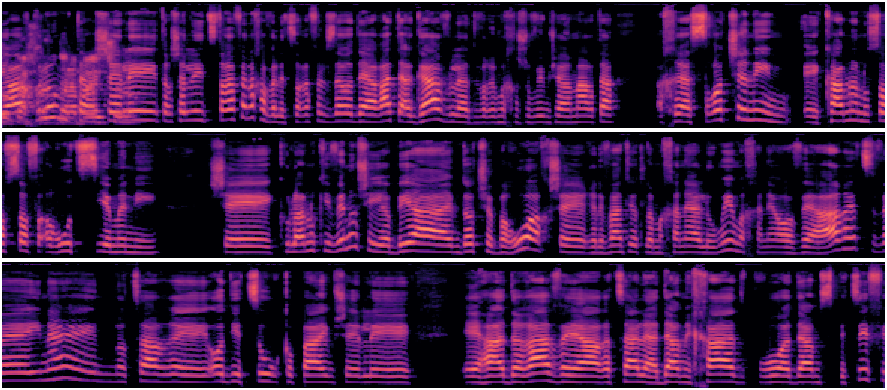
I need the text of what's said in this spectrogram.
יואב בלום, תרשה לי, תרשה לי להצטרף אליך ולצרף על זה עוד הערת אגב לדברים החשובים שאמרת. אחרי עשרות שנים אה, קם לנו סוף סוף ערוץ ימני, שכולנו קיווינו שיביע עמדות שברוח, שרלוונטיות למחנה הלאומי, מחנה אוהבי הארץ, והנה נוצר אה, עוד יצור כפיים של אה, האדרה והערצה לאדם אחד, פרו-אדם ספציפי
